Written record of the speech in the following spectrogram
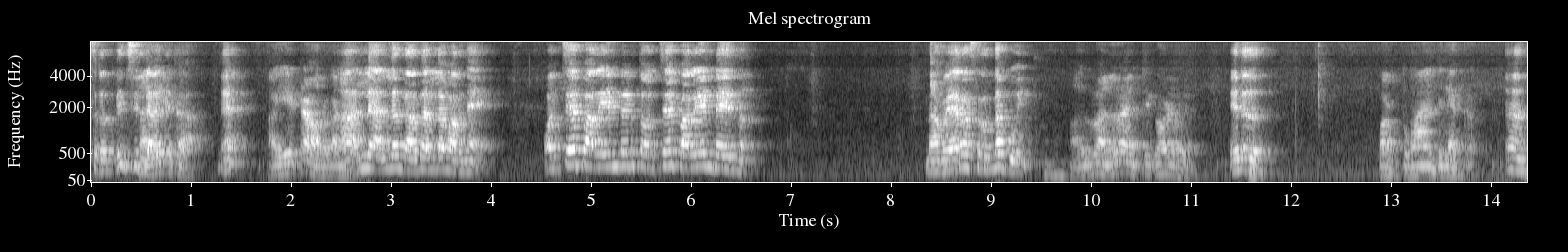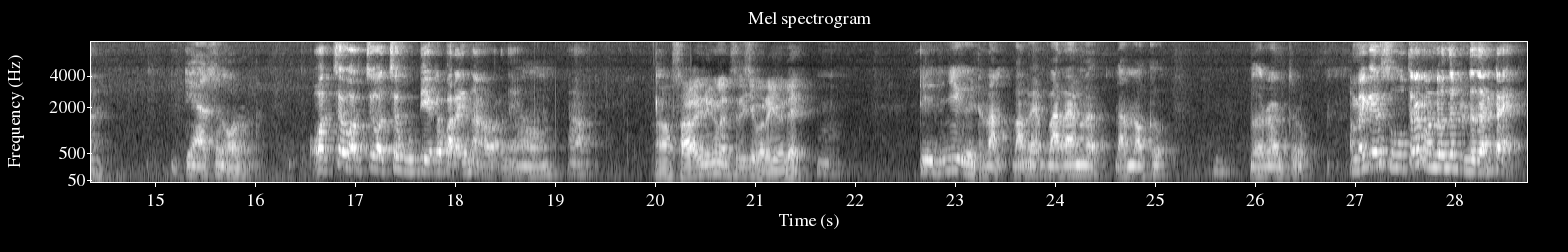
ശ്രദ്ധിച്ചില്ല അല്ല അല്ല അതല്ല പറഞ്ഞേ. ഒച്ചേ പറയേണ്ടടുത്ത് ഒച്ച പറയണ്ടേന്ന്. വേറെ ശ്രദ്ധ പോയി. അത് പല തരത്തിക്കോടെ എന്നത് വർത്തമാനത്തിലൊക്കെ ആ, വ്യത്യാസങ്ങളുണ്ട്. ഒച്ച കുറച്ച് ഒച്ച കൂട്ടിയൊക്കെ പറയുന്നാണോ പറഞ്ഞേ? ആ. ആ. സാഹചര്യങ്ങൾ അനുസരിച്ച് പറയും അല്ലേ. തിരിഞ്ഞു കിട്ടണം. പറ- പറയുന്നത് നമുക്ക് ഓരോരുത്തരും. അമ്മയ്ക്ക് ഒരു സൂത്രം കൊണ്ടുവന്നിട്ടുണ്ട് തരട്ടെ?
